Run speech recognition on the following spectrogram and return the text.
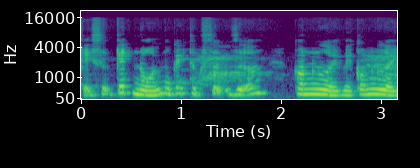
cái sự kết nối một cách thực sự giữa con người với con người.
